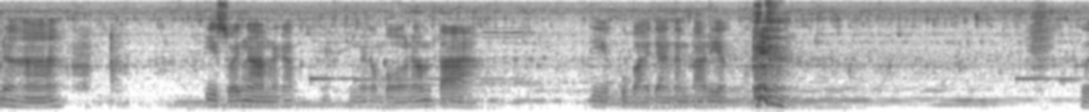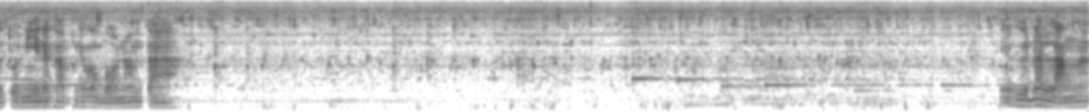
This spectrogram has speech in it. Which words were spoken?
เนื้อหาที่สวยงามนะครับเห็นไหมครับบ่อน้ำตา ที่ครูบาอาจารย์ท่านพาเรียกคือตัวนี้นะครับเรียกว่าบ่อน้ำตา นี่คือด้านหลังนะ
